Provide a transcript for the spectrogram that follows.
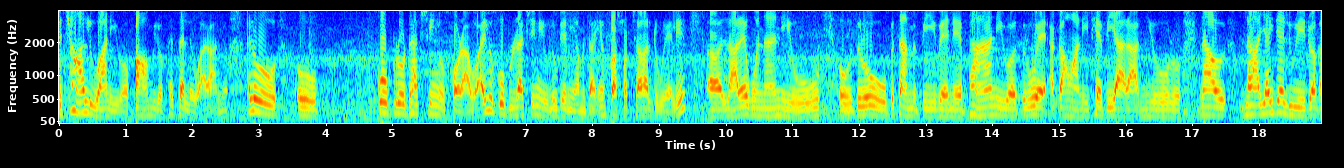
တခြားလူကနေတော့ပေါင်းပြီးတော့ဖက်ဆက်လုပ်ရတာမျိုးအဲ့လိုဟို co-production လို့ခေါ်တာပေါ့အဲ့လို co-production တွေကိုလုပ်တဲ့နေရာမှာကြာ infrastructure လိုတယ်လေအာလာတဲ့ဝန်ထမ်းတွေကိုဟိုသူတို့ကိုပတ်စံမပေးဘဲနဲ့ဘန်းနေတော့သူတို့ရဲ့အကောင့်ကနေထည့်ပေးရတာမျိုးတို့နောက်လာရိုက်တဲ့လူတွေအတွက်က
